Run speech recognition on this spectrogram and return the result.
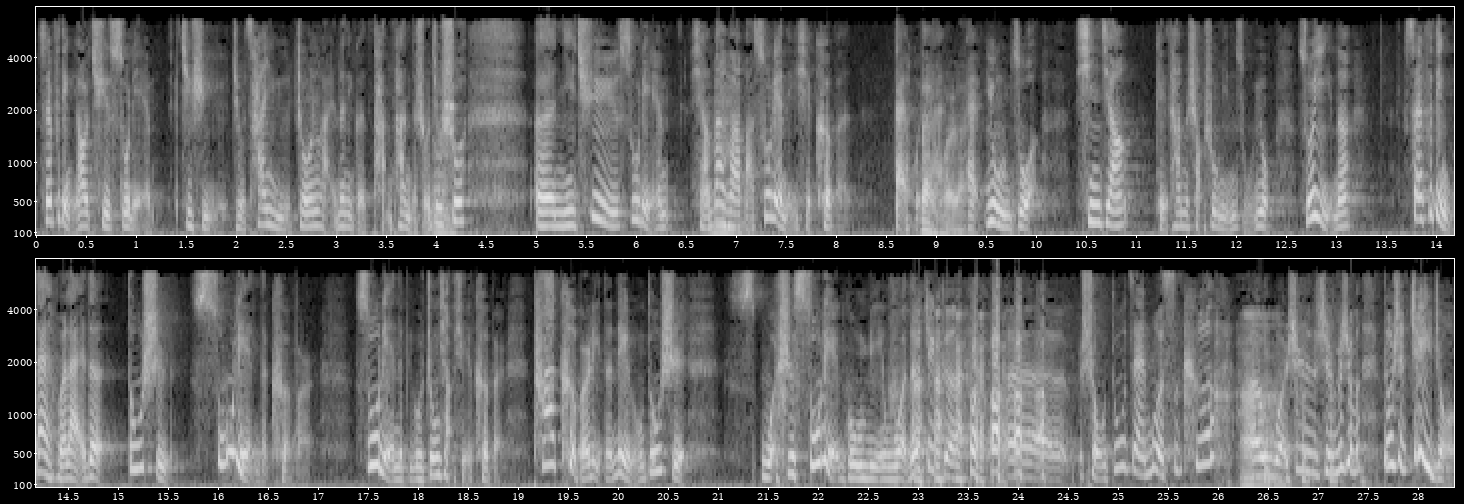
塞夫鼎要去苏联继续就参与周恩来的那个谈判的时候，就说，呃，你去苏联想办法把苏联的一些课本带回来，带回来。哎，用作新疆给他们少数民族用。所以呢，塞夫鼎带回来的都是苏联的课本儿，苏联的，比如中小学课本儿，它课本里的内容都是。我是苏联公民，我的这个 呃首都在莫斯科，呃我是什么什么，都是这种。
